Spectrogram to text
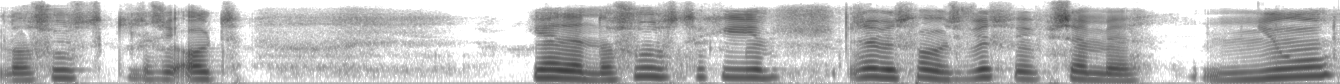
do szóstki, znaczy od 1 do szóstki. Żeby stworzyć wyspę piszemy new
